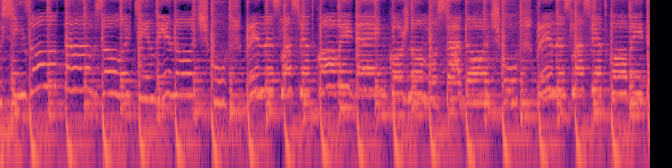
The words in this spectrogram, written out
осінь золота в золотім віночку, принесла святковий день кожному садочку, принесла святковий день.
